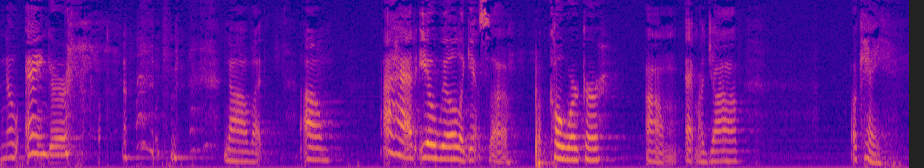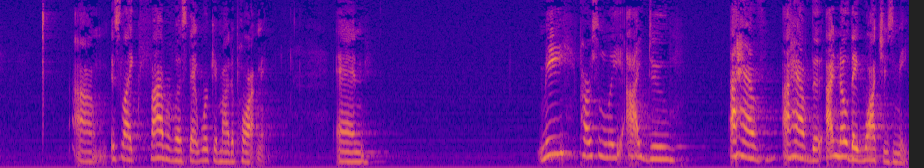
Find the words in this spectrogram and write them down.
No anger. no, but um, I had ill will against a coworker um, at my job. Okay, um, it's like five of us that work in my department, and me personally, I do. I have. I have the. I know they watches me.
